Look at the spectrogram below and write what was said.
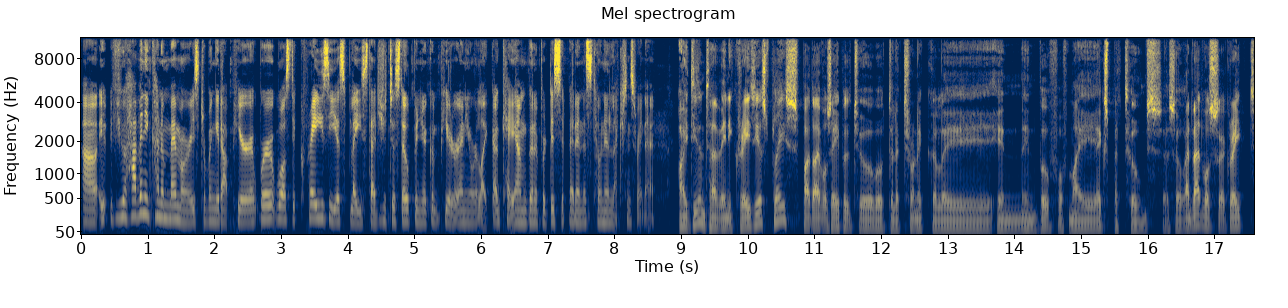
Uh, if you have any kind of memories to bring it up here, where was the craziest place that you just opened your computer and you were like, okay, I'm going to participate in Estonian elections right now? I didn't have any craziest place, but I was able to vote electronically in in both of my expat homes. So, and that was a great,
